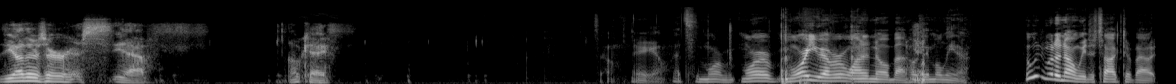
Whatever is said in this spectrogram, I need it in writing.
The others are. Yeah. Okay. So there you go. That's the more more more you ever want to know about Jose Molina. Who would have known we'd have talked about?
